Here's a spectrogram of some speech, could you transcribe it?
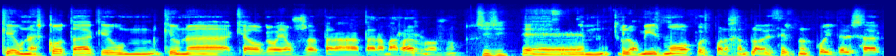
que una escota que un que una que algo que vayamos a usar para, para amarrarnos no sí sí eh, lo mismo pues por ejemplo a veces nos puede interesar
